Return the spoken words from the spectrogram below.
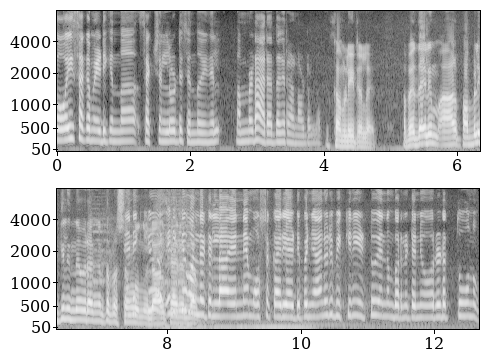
ടോയ്സ് ഒക്കെ മേടിക്കുന്ന സെക്ഷനിലോട്ട് ചെന്ന് കഴിഞ്ഞാൽ നമ്മുടെ ആരാധകരാണ് അവിടെ ഉള്ളത്. കംപ്ലീറ്റ് ഉള്ളത് അപ്പൊ എന്തായാലും പബ്ലിക്കിൽ ഇന്നേ അങ്ങനത്തെ പ്രശ്നങ്ങളൊന്നുമില്ല. എനിക്ക് വന്നിട്ടില്ല. എന്നെ മോശക്കാരിയായിട്ട് ഇപ്പൊ ഞാനൊരു ബിക്കിനി ഇട്ടു എന്നും പറഞ്ഞിട്ട് എന്നെ ഒരിടത്തൂന്നും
